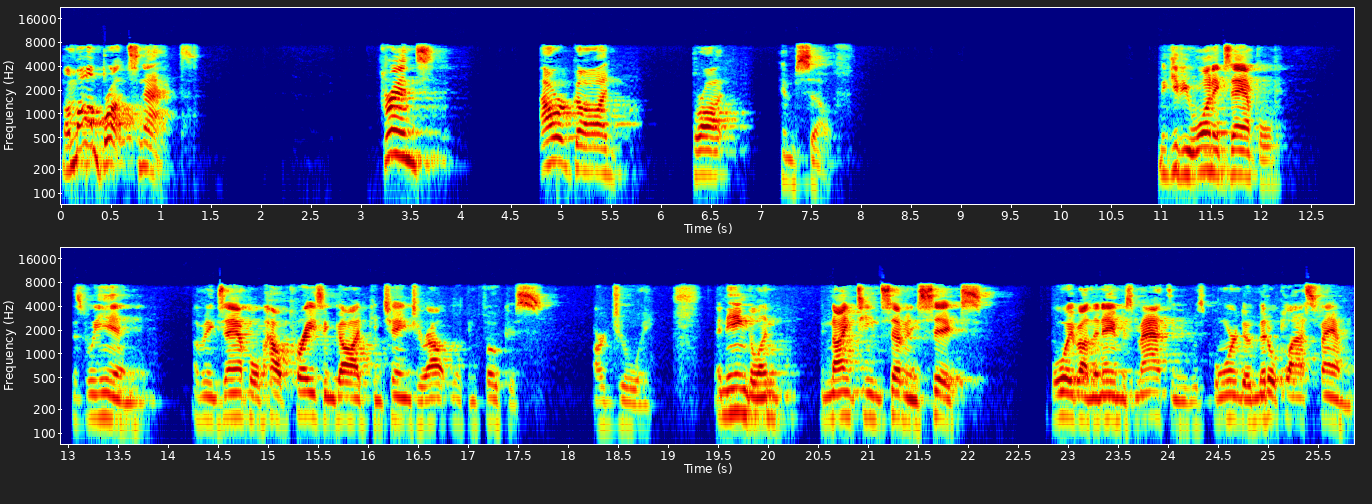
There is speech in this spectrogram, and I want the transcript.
my mom brought snacks. Friends, our God brought himself. Let me give you one example as we end of an example of how praising God can change your outlook and focus our joy. In England, in 1976, a boy by the name of Matthew was born to a middle class family.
